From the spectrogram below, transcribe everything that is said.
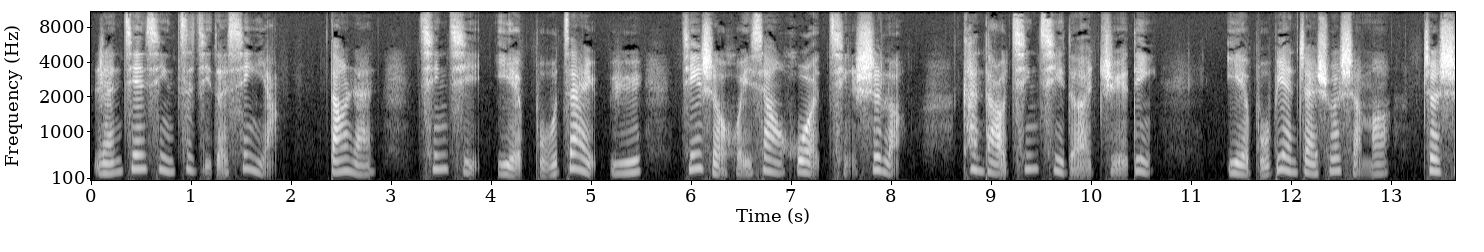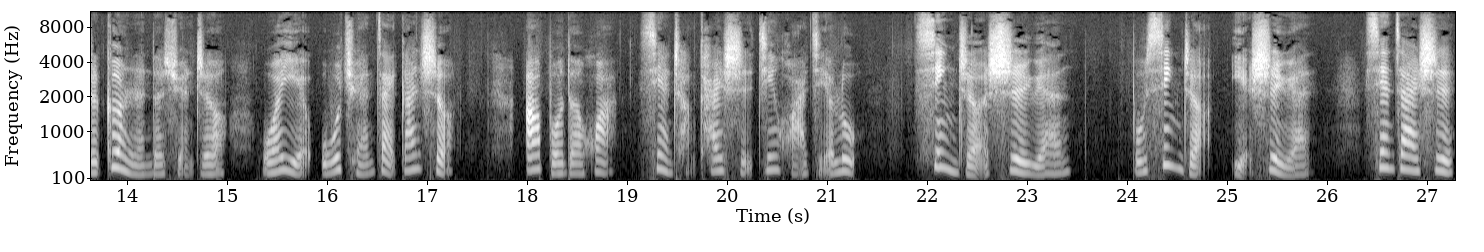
仍坚信自己的信仰，当然，亲戚也不再于金舍回向或请示了。看到亲戚的决定，也不便再说什么，这是个人的选择，我也无权再干涉。阿伯的话，现场开始精华揭露：信者是缘，不信者也是缘。现在是。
